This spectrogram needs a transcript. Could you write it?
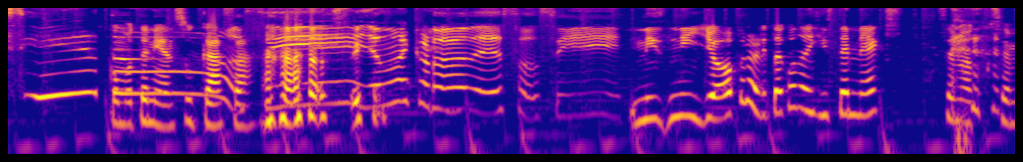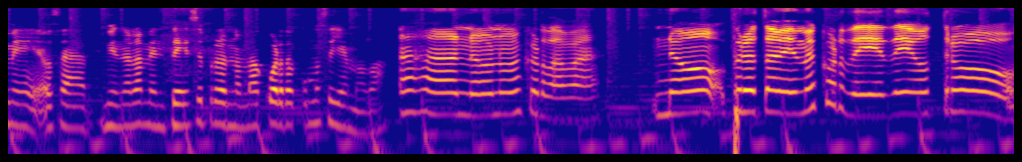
cierto. cómo tenían su casa. Sí, Sí. yo no me acordaba de eso, sí. Ni, ni yo, pero ahorita cuando dijiste next, se me, se me, o sea, vino a la mente ese, pero no me acuerdo cómo se llamaba. Ajá, no, no me acordaba. No, pero también me acordé de otro.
